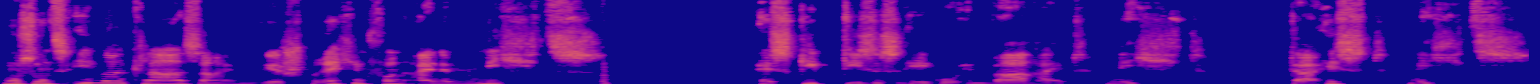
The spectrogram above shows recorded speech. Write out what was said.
muss uns immer klar sein, wir sprechen von einem Nichts. Es gibt dieses Ego in Wahrheit nicht. Da ist nichts.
